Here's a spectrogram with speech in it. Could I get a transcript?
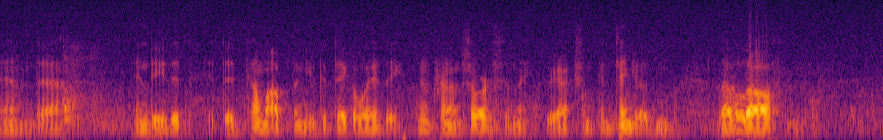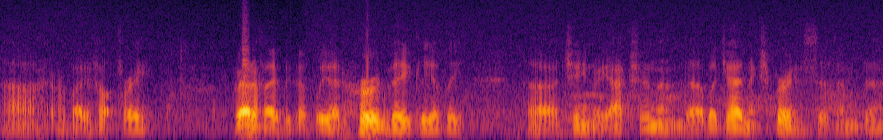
And uh, indeed, it, it did come up, and you could take away the neutron source, and the reaction continued and leveled off. And, uh, everybody felt very gratified because we had heard vaguely of the uh, chain reaction, and uh, but you hadn't experienced it, and uh,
